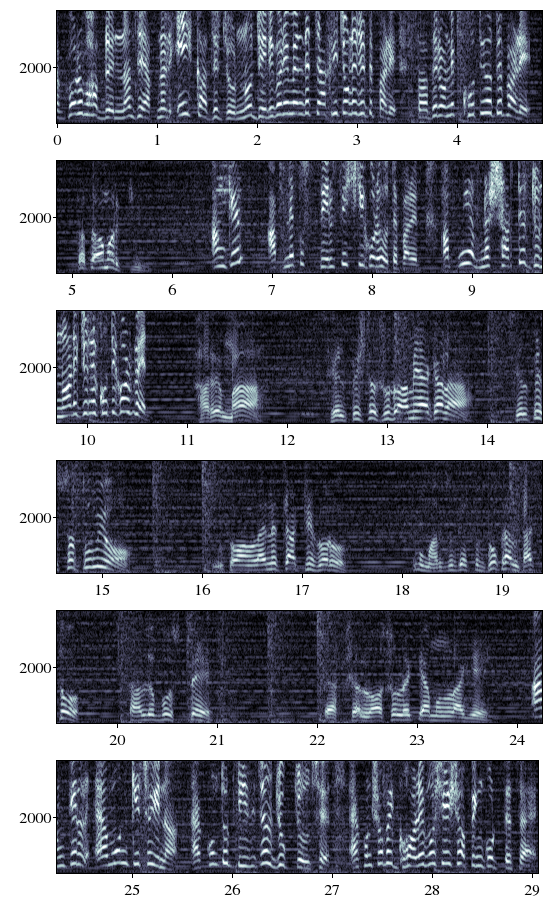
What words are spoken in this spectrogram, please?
একবারও ভাবলেন না যে আপনার এই কাজের জন্য ডেলিভারি ম্যানদের চাকরি চলে যেতে পারে? তাদের অনেক ক্ষতি হতে পারে। তাতে আমার কি? আঙ্কেল আপনি তো সেলফিশ কি করে হতে পারেন? আপনি আপনার স্বার্থের জন্য আরেকজনের ক্ষতি করবেন? আরে মা সেলফিশ তো শুধু আমি একা না সেলফিশ তো তুমিও। তুমি তো অনলাইনে চাকরি করো। তোমার যদি একটা দোকান থাকতো তাহলে বুঝতে ব্যবসা লস হলে কেমন লাগে? আঙ্কেল এমন কিছুই না। এখন তো ডিজিটাল যুগ চলছে। এখন সবাই ঘরে বসেই শপিং করতে চায়।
